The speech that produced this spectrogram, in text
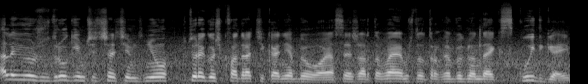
ale już w drugim czy trzecim dniu któregoś kwadracika nie było. Ja sobie żartowałem, że to trochę wygląda jak Squid Game,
